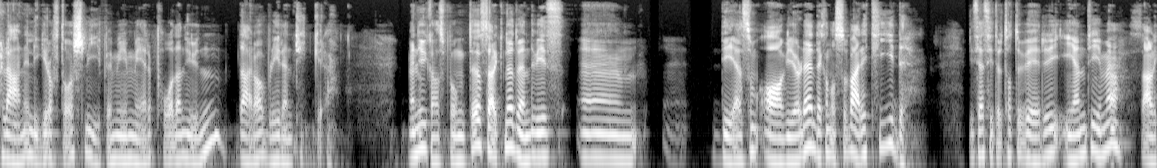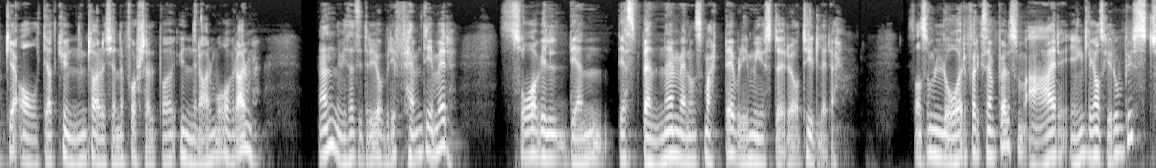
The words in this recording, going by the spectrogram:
Klærne ligger ofte og sliper mye mer på den huden. Derav blir den tykkere. Men i utgangspunktet så er det ikke nødvendigvis eh, det som avgjør det. Det kan også være tid. Hvis jeg sitter og tatoverer i én time, så er det ikke alltid at kunden klarer å kjenne forskjell på underarm og overarm. Men hvis jeg sitter og jobber i fem timer, så vil den, det spennet mellom smerte bli mye større og tydeligere. Sånn som lår, f.eks., som er egentlig ganske robust,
